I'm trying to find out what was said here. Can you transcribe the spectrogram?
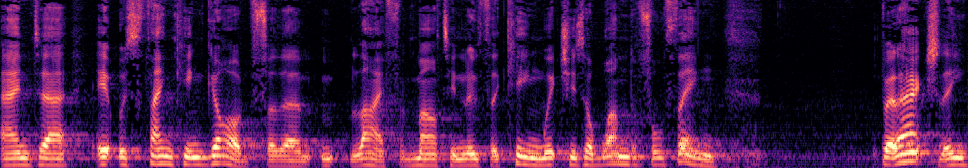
And uh, it was thanking God for the life of Martin Luther King, which is a wonderful thing. But actually,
